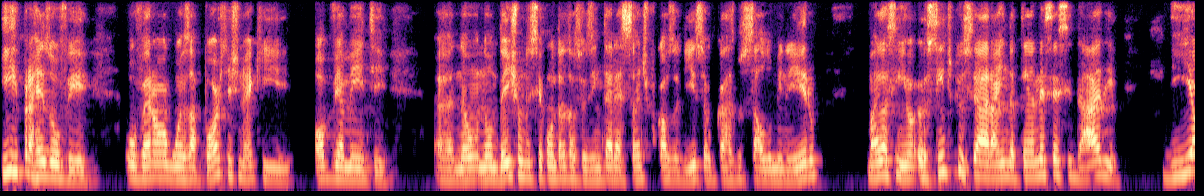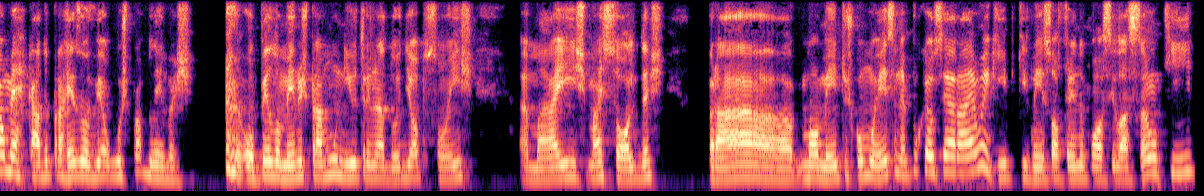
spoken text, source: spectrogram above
ir para resolver. Houveram algumas apostas, né, que obviamente não, não deixam de ser contratações interessantes por causa disso, é o caso do Saulo Mineiro, mas assim, eu, eu sinto que o Ceará ainda tem a necessidade de ir ao mercado para resolver alguns problemas, ou pelo menos para munir o treinador de opções uh, mais, mais sólidas para momentos como esse, né? Porque o Ceará é uma equipe que vem sofrendo com oscilação que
